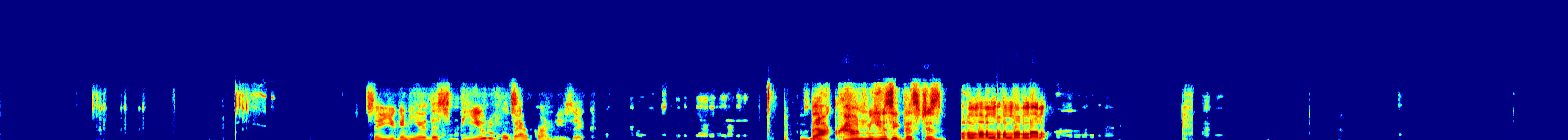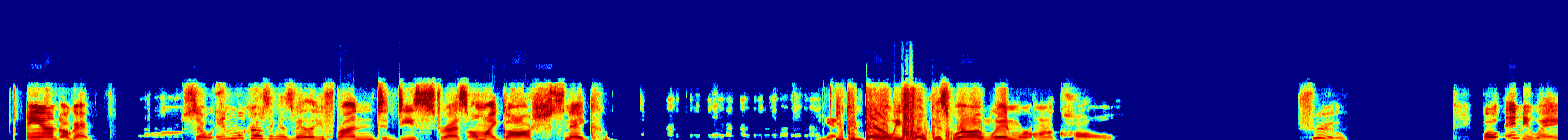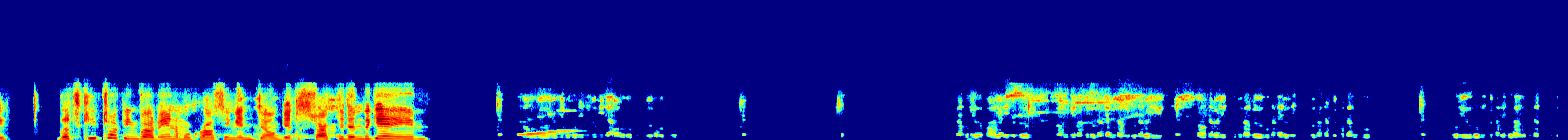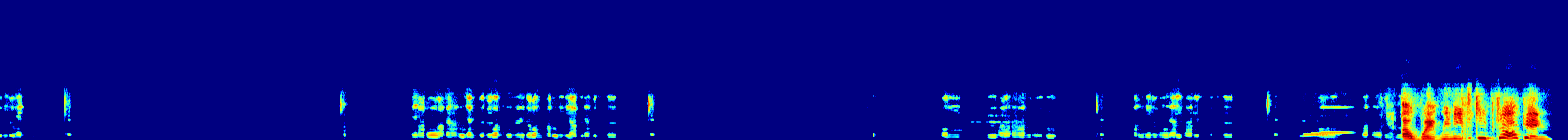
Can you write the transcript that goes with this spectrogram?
So you can hear this beautiful background music. Background music that's just. And okay. So Animal Crossing is very fun to de-stress. Oh my gosh, Snake. Yeah. You can barely focus where I'm when we're on a call. True. Well, anyway, let's keep talking about Animal Crossing and don't get distracted in the game. Oh, wait, we need to keep talking.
